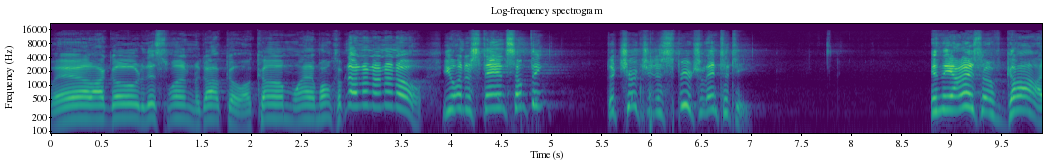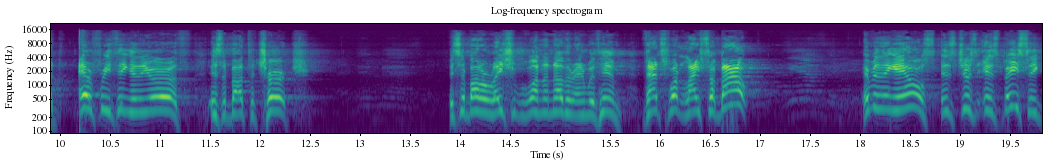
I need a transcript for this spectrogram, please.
Well, I go to this one, go. I'll come, why I won't come. No, no, no, no, no. You understand something? The church is a spiritual entity. In the eyes of God, everything in the earth is about the church. It's about a relationship with one another and with Him. That's what life's about. Everything else is just is basic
